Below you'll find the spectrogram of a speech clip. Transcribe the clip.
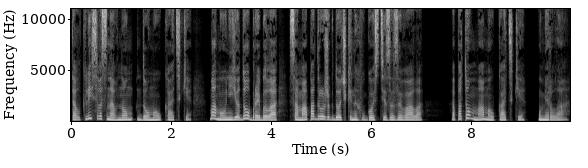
Толклись в основном дома у Катьки — Мама у нее добрая была, сама подружек дочкиных в гости зазывала. А потом мама у Катьки умерла.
